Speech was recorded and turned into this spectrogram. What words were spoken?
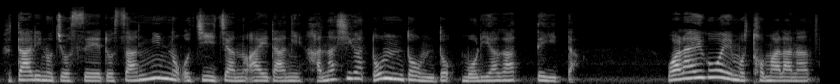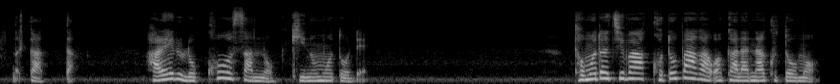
二人の女性と三人のおじいちゃんの間に話がどんどんと盛り上がっていた。笑い声も止まらなかった。晴れる六甲山の木の下で。友達は言葉がわからなくとも、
